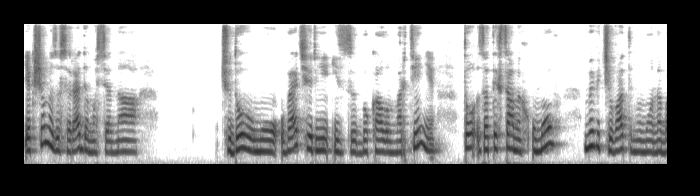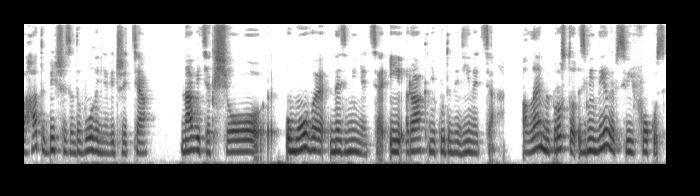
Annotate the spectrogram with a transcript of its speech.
якщо ми зосередимося на чудовому вечорі із бокалом Мартіні, то за тих самих умов ми відчуватимемо набагато більше задоволення від життя, навіть якщо умови не зміняться і рак нікуди не дінеться. Але ми просто змінили б свій фокус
